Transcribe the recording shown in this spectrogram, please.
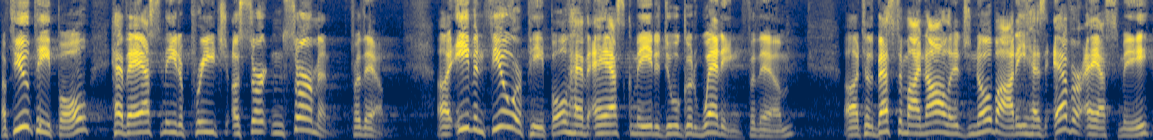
A few people have asked me to preach a certain sermon for them. Uh, even fewer people have asked me to do a good wedding for them. Uh, to the best of my knowledge, nobody has ever asked me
